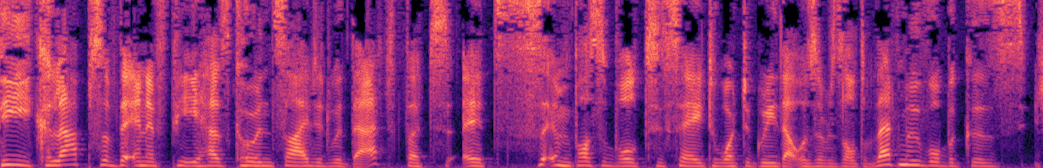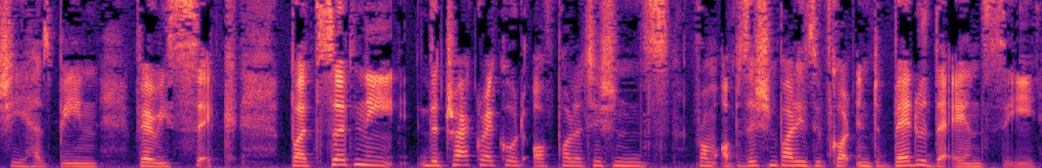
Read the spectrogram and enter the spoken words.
The collapse of the NFP has coincided with that, but it's impossible to say to what degree that was a result of that move or because she has been very sick. But certainly the track record of politicians from opposition parties who've got into bed with the ANC,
